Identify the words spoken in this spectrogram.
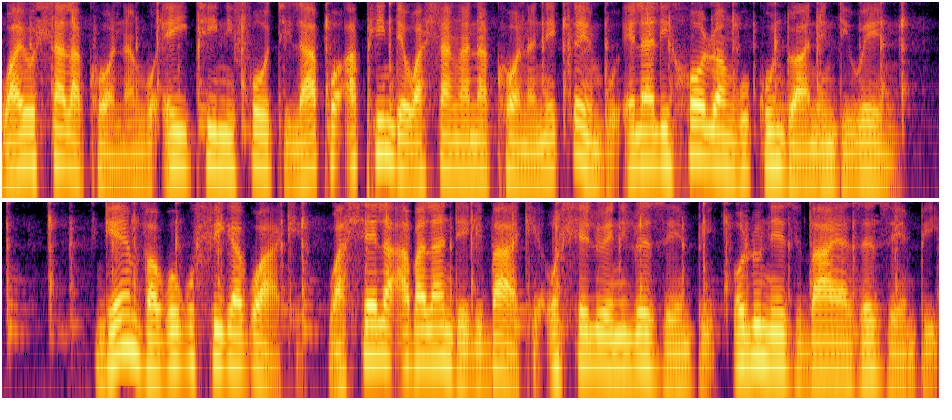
wayohlala khona ngo-1840 lapho aphinde wahlangana khona neqembu elaliholwa nguGundwane Ndiweni. Ngemva kokufika kwakhe, wahlela abalandeli bakhe ohlelweni lwezempi olunezibaya zezempi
